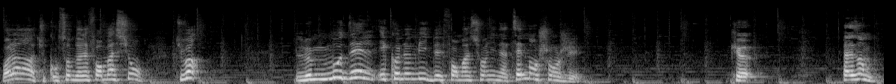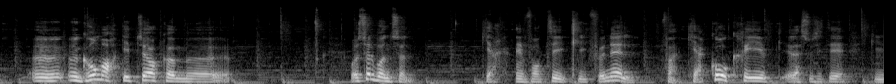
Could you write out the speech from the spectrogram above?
voilà, tu consommes de l'information. Tu vois, le modèle économique des formations en ligne a tellement changé que, par exemple, un, grand marketeur comme euh, Russell Brunson, qui a inventé ClickFunnels, enfin, qui a co-créé la société qui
